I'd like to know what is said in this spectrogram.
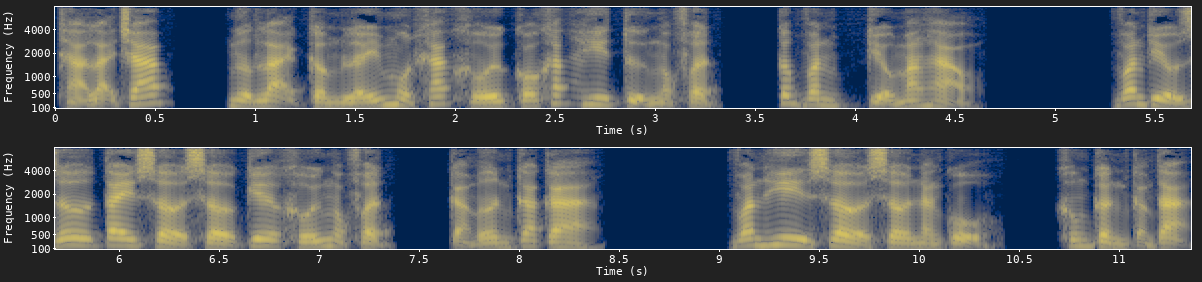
thả lại cháp, ngược lại cầm lấy một khắc khối có khắc hy tự ngọc Phật, cấp Văn Kiều mang hảo. Văn Kiều giơ tay sờ sờ kia khối ngọc Phật, cảm ơn ca ca. Văn Hy sờ sờ nàng cổ, không cần cảm tạ.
